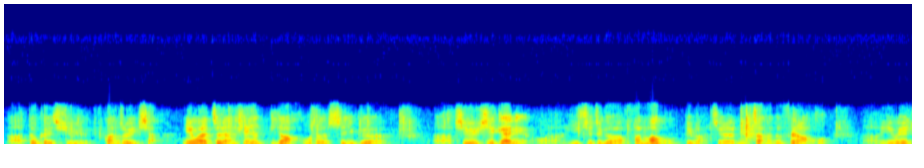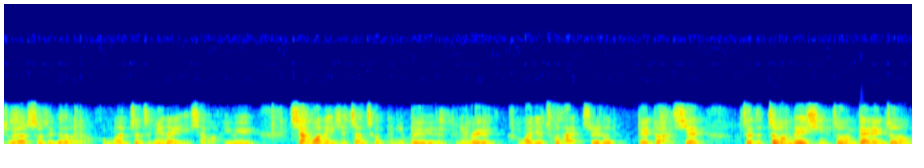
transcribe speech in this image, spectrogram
啊都可以去关注一下。另外这两天比较火的是一个啊 PPP 概念啊以及这个环保股，对吧？这两天涨得都非常火。啊，因为主要受这个宏观政策面的影响嘛，因为相关的一些政策肯定会肯定会很快就出台，所以说对短线这这种类型、这种概念、这种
